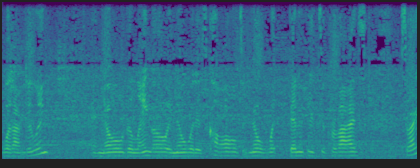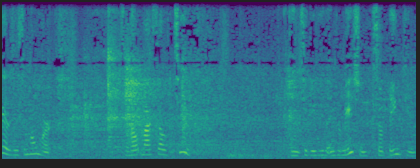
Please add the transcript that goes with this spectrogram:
what I'm doing and know the lingo and know what it's called and know what benefits it provides. So I got to do some homework to help myself too and to give you the information. So thank you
